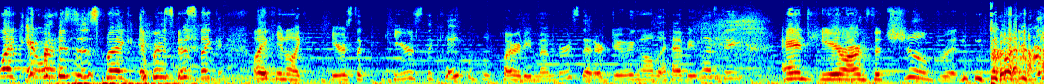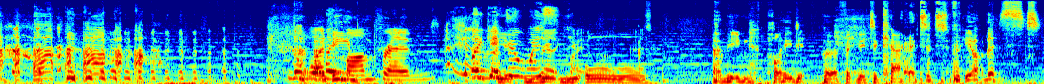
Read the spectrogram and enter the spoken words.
like it was just like it was just like like you know like here's the here's the capable party members that are doing all the heavy lifting and here are the children The one mean- mom friend. like if you, it was you, you all, I mean, played it perfectly to character. To be honest,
